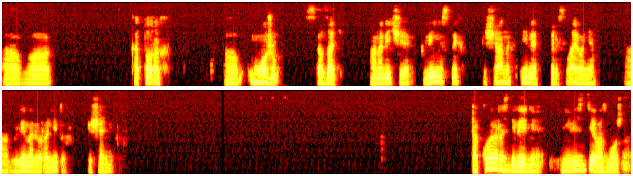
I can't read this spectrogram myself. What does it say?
а, в которых а, мы можем сказать о наличии глинистых, песчаных или переслаивания а, глинолевролитов песчаников. Такое разделение не везде возможно.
